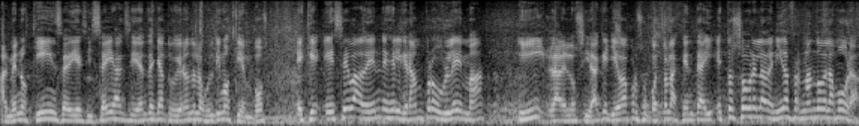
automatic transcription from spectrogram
al menos 15, 16 accidentes ya tuvieron en los últimos tiempos, es que ese Badén es el gran problema y la velocidad que lleva, por supuesto, la gente ahí. Esto es sobre la avenida Fernando de la Mora.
